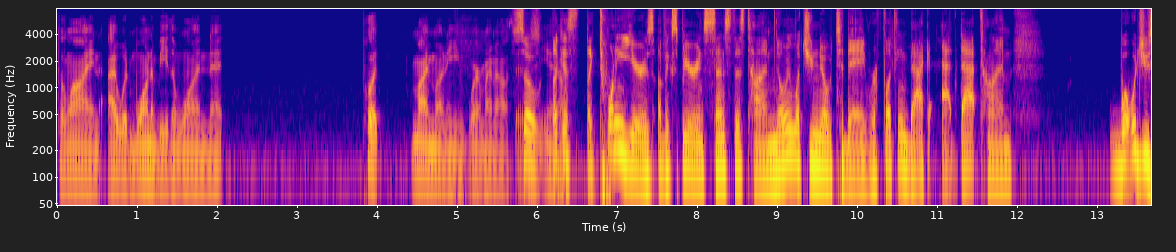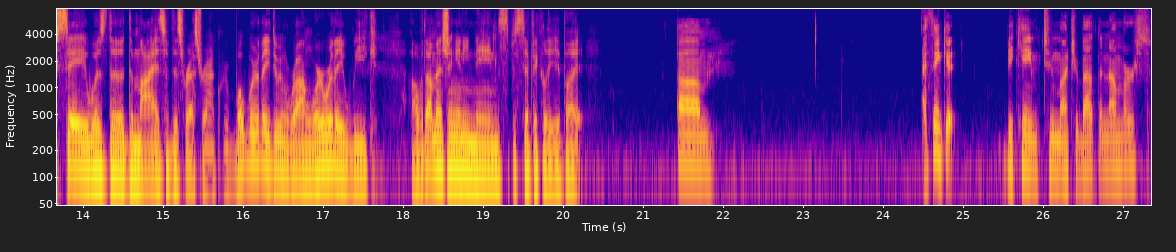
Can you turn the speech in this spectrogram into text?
the line I would want to be the one that put my money where my mouth is. So, like, it's like 20 years of experience since this time, knowing what you know today, reflecting back at that time, what would you say was the demise of this restaurant group? What were they doing wrong? Where were they weak? Uh, without mentioning any names specifically, but um, I think it became too much about the numbers.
